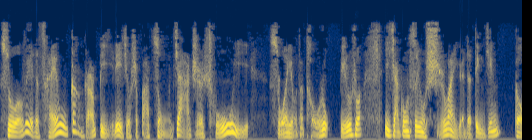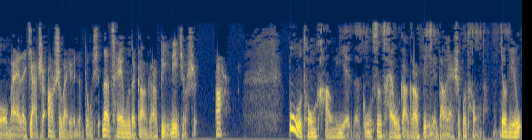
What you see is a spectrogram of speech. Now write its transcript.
所谓的财务杠杆比例，就是把总价值除以所有的投入。比如说，一家公司用十万元的定金购买了价值二十万元的东西，那财务的杠杆比例就是二。不同行业的公司财务杠杆比例当然是不同的。就比如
